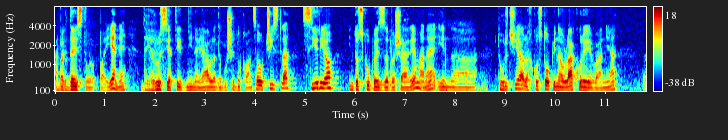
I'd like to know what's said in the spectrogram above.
Ampak dejstvo pa je, ne, da je Rusija te dni najavila, da bo še do konca očistila Sirijo in to skupaj z Bašarjem ne, in uh, Turčija lahko stopi na vlak urejevanja uh,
